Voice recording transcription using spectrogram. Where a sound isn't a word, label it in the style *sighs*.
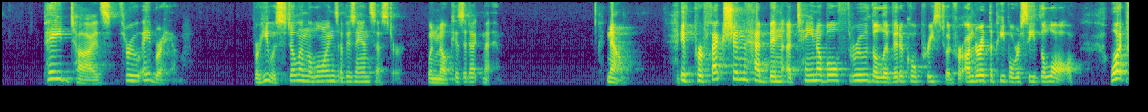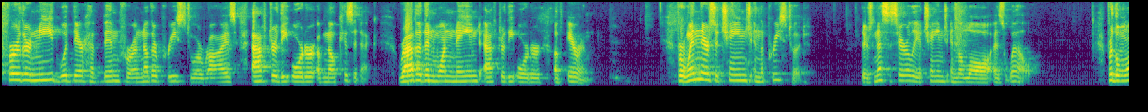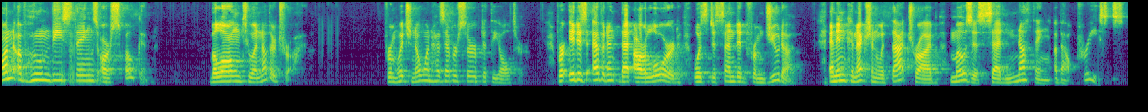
paid tithes through Abraham, for he was still in the loins of his ancestor when Melchizedek met him. Now, if perfection had been attainable through the Levitical priesthood, for under it the people received the law, what further need would there have been for another priest to arise after the order of Melchizedek, rather than one named after the order of Aaron? For when there's a change in the priesthood, there's necessarily a change in the law as well. For the one of whom these things are spoken belonged to another tribe from which no one has ever served at the altar. For it is evident that our Lord was descended from Judah, and in connection with that tribe, Moses said nothing about priests.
